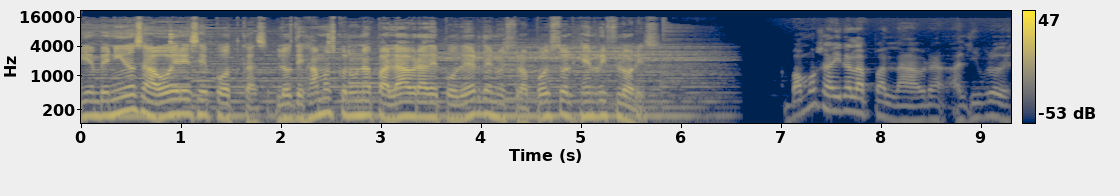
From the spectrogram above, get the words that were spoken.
Bienvenidos a ORC Podcast. Los dejamos con una palabra de poder de nuestro apóstol Henry Flores. Vamos a ir a la palabra, al libro de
